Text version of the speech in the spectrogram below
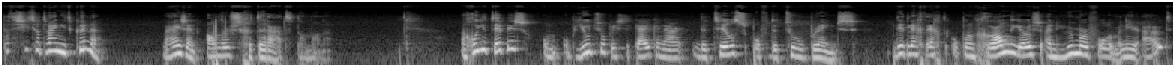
Dat is iets wat wij niet kunnen. Wij zijn anders gedraad dan mannen. Een goede tip is om op YouTube eens te kijken naar The Tales of the Two Brains. Dit legt echt op een grandieuze en humorvolle manier uit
